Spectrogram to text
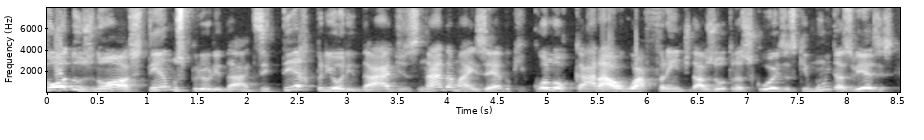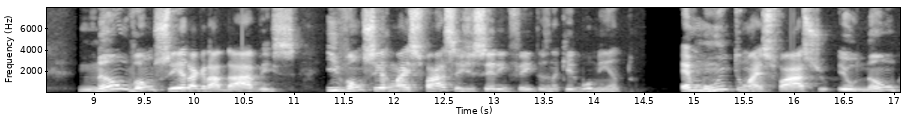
Todos nós temos prioridades e ter prioridades nada mais é do que colocar algo à frente das outras coisas que muitas vezes não vão ser agradáveis e vão ser mais fáceis de serem feitas naquele momento. É muito mais fácil eu não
